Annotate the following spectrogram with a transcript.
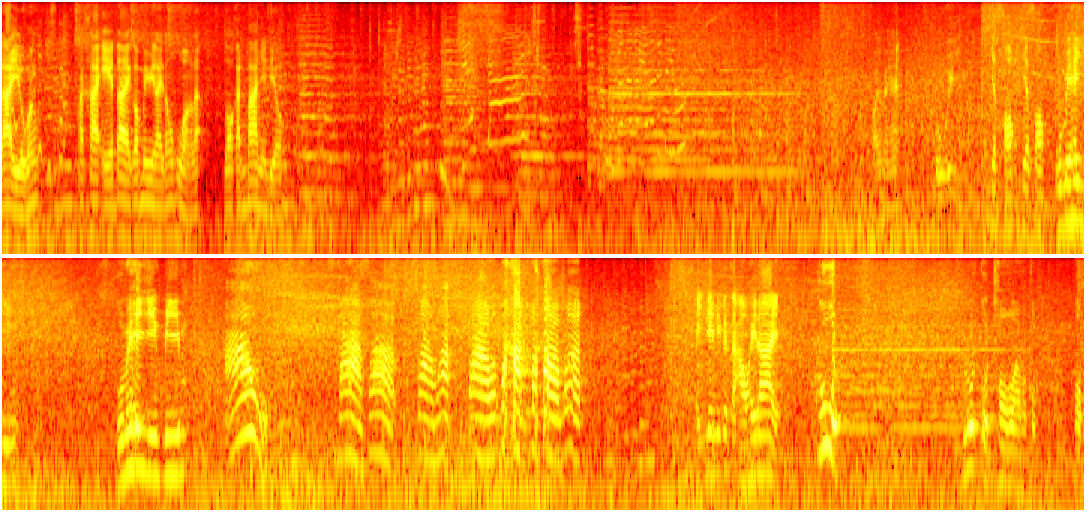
ได้อยู่มั้ง ถ้าฆ่าเอสได้ก็ไม่มีอะไรต้องห่วงละ รอกันบ้านอย่างเดียว ถอยไหมฮะ โอ้ยเฮียซอกเฮียซอกกูไม่ให้ยิง กูไม่ให้ยิงบีม อ้าวซ่าซ่าซ่ามากซ่ามากมากซ่ามาก ไอ้เจนี่ก็จะเอาให้ได้ รูด รูดกดโชว์อะมากบกบ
